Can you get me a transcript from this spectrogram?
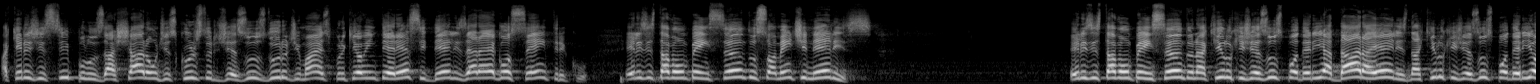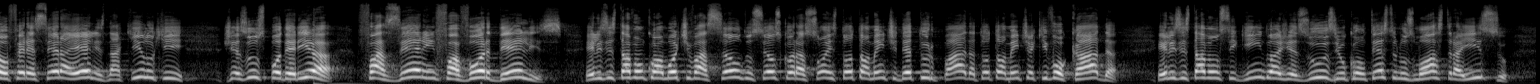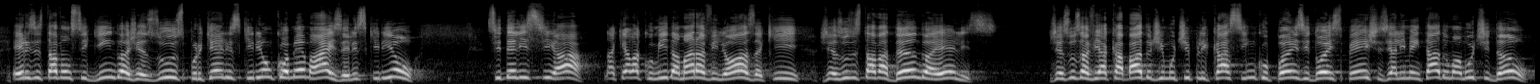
Aqueles discípulos acharam o discurso de Jesus duro demais porque o interesse deles era egocêntrico. Eles estavam pensando somente neles. Eles estavam pensando naquilo que Jesus poderia dar a eles, naquilo que Jesus poderia oferecer a eles, naquilo que Jesus poderia fazer em favor deles. Eles estavam com a motivação dos seus corações totalmente deturpada, totalmente equivocada. Eles estavam seguindo a Jesus e o contexto nos mostra isso. Eles estavam seguindo a Jesus porque eles queriam comer mais, eles queriam se deliciar naquela comida maravilhosa que Jesus estava dando a eles. Jesus havia acabado de multiplicar cinco pães e dois peixes e alimentado uma multidão.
